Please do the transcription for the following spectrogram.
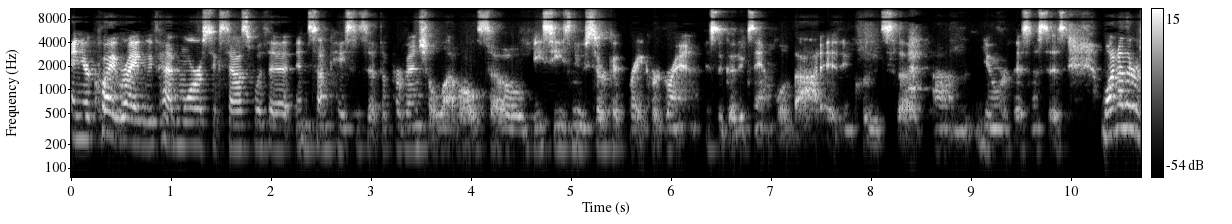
And you're quite right. We've had more success with it in some cases at the provincial level. So BC's new circuit breaker grant is a good example of that. It includes the um, newer businesses. One other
